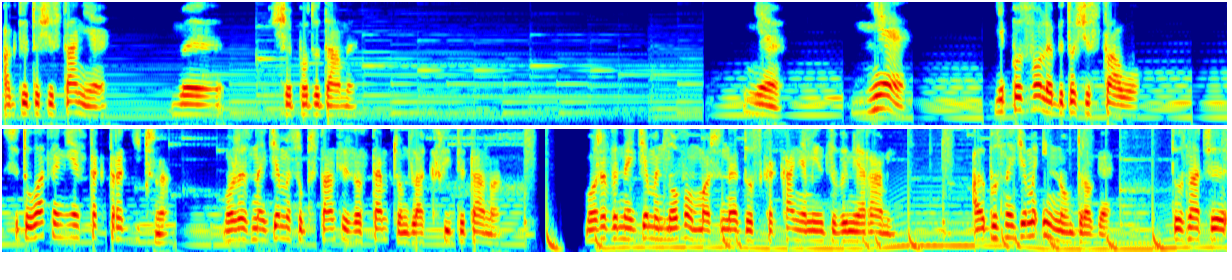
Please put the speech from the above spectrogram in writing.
A gdy to się stanie, my się poddamy. Nie. Nie! Nie pozwolę, by to się stało. Sytuacja nie jest tak tragiczna. Może znajdziemy substancję zastępczą dla krwi tytana. Może wynajdziemy nową maszynę do skakania między wymiarami. Albo znajdziemy inną drogę. To znaczy,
